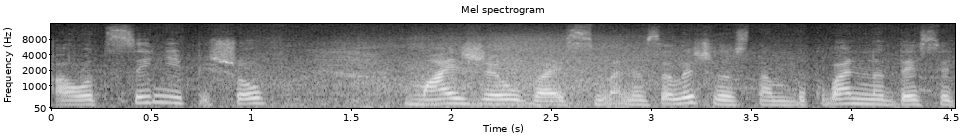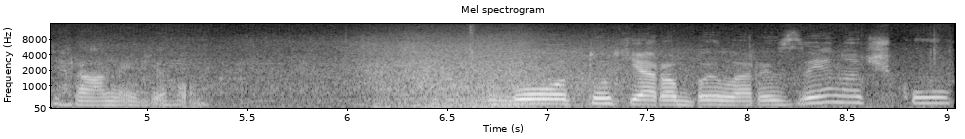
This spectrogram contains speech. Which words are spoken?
а от синій пішов майже увесь. У мене залишилось там буквально 10 грамів його. Бо тут я робила резиночку,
